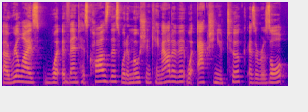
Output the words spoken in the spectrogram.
uh, realize what event has caused this, what emotion came out of it, what action you took as a result,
